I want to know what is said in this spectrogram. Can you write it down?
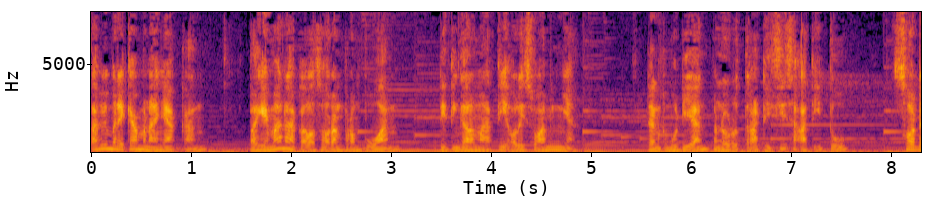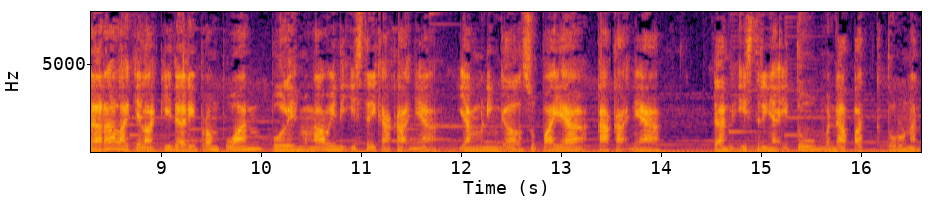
Tapi mereka menanyakan, bagaimana kalau seorang perempuan ditinggal mati oleh suaminya? Dan kemudian, menurut tradisi saat itu, saudara laki-laki dari perempuan boleh mengawini istri kakaknya yang meninggal supaya kakaknya dan istrinya itu mendapat keturunan.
